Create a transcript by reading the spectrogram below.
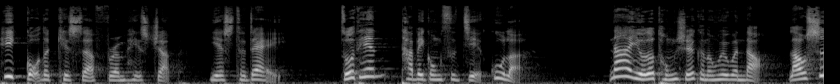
：He got the kiss from his job yesterday。昨天他被公司解雇了。那有的同学可能会问到，老师。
